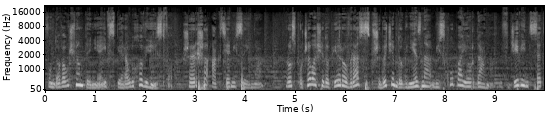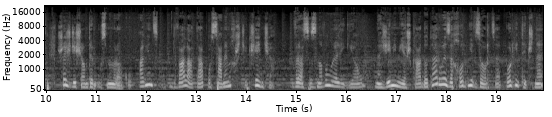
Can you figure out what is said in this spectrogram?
Fundował świątynie i wspierał duchowieństwo. Szersza akcja misyjna rozpoczęła się dopiero wraz z przybyciem do Gniezna biskupa Jordana w 968 roku, a więc dwa lata po samym chrzcie księcia. Wraz z nową religią na ziemi Mieszka dotarły zachodnie wzorce polityczne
